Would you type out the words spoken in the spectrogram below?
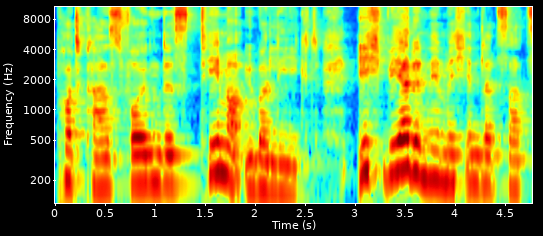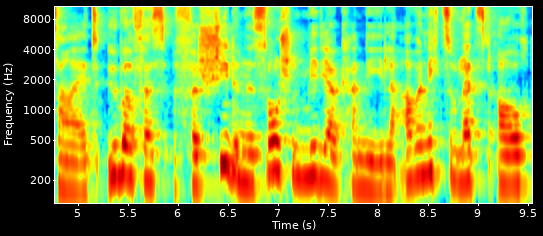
Podcast folgendes Thema überlegt. Ich werde nämlich in letzter Zeit über verschiedene Social-Media-Kanäle, aber nicht zuletzt auch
